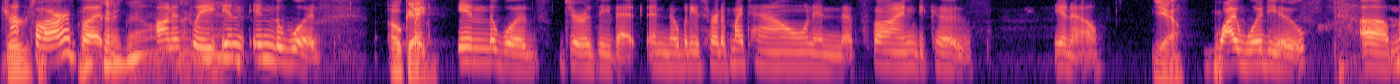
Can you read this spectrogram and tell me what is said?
Jersey. not far, but okay, well, honestly, in in the woods. Okay. Like in the woods, Jersey. That and nobody's heard of my town, and that's fine because, you know. Yeah. Why would you? Um.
